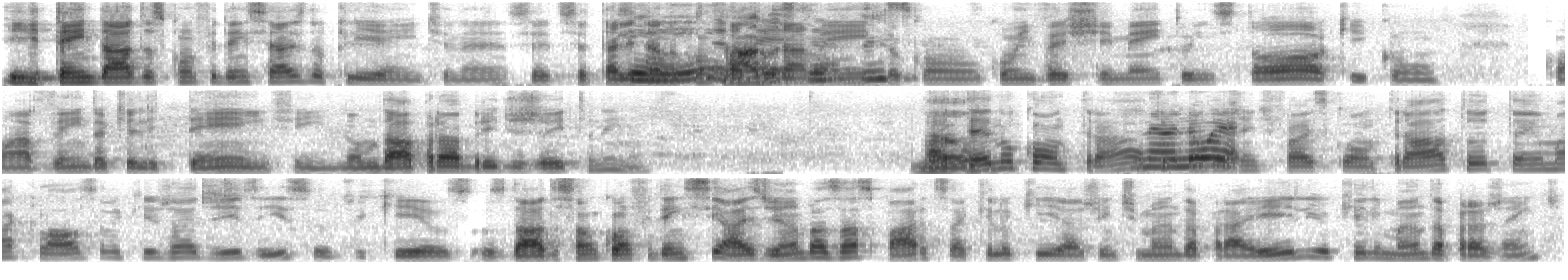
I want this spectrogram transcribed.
E tem dados confidenciais do cliente, né? Você está lidando Sim, com faturamento, com, com investimento em estoque, com, com a venda que ele tem, enfim, não dá para abrir de jeito nenhum. Não. Até no contrato, não, não quando é... a gente faz contrato, tem uma cláusula que já diz isso, de que os, os dados são confidenciais de ambas as partes. Aquilo que a gente manda para ele e o que ele manda para a gente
